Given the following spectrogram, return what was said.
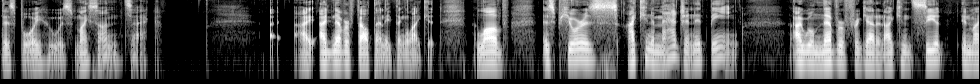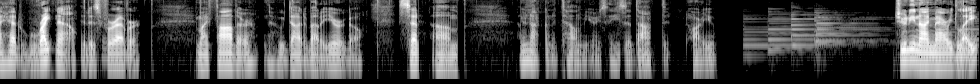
this boy who was my son, Zach, I, I'd never felt anything like it. Love as pure as I can imagine it being. I will never forget it. I can see it in my head right now. It is forever my father, who died about a year ago, said, um, You're not going to tell him he's, he's adopted, are you? Judy and I married late.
